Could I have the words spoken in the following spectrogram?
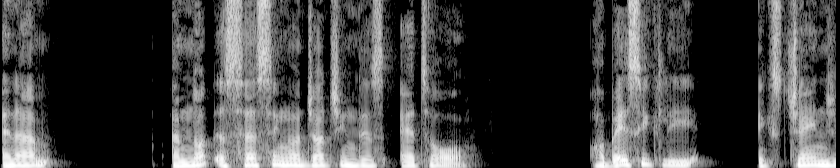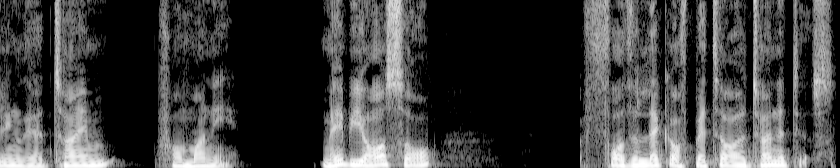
and I'm I'm not assessing or judging this at all, are basically exchanging their time for money. Maybe also for the lack of better alternatives.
